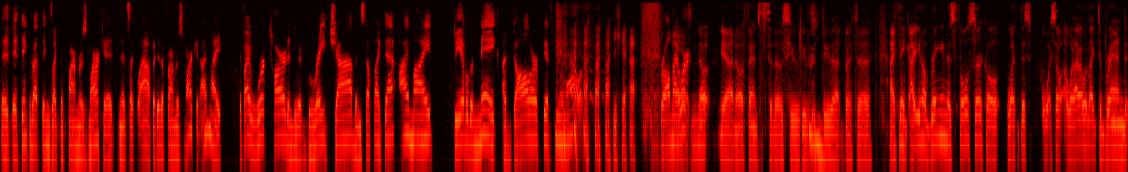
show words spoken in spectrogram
they, they think about things like the farmer's market and it's like, wow, if I did a farmer's market, I might, if I worked hard and did a great job and stuff like that, I might be able to make a dollar fifty an hour. yeah. For all my uh, work. No, yeah, no offense to those who do, do that, but, uh, I think I, you know, bringing this full circle, what this, so what I would like to brand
